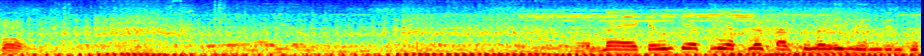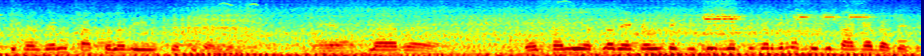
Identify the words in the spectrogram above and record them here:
হ্যাঁ। না অ্যাকাউন্টে আপনি আপনার পার্সোনালি লেনদেন করতে পারবেন পার্সোনালি ইউজ করতে পারবেন। আপনার কোম্পানি আপনার অ্যাকাউন্টে কিছুই করতে পারবে না শুধু টাকাটা দেবে।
